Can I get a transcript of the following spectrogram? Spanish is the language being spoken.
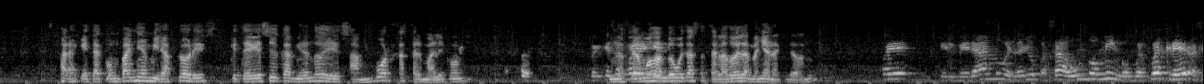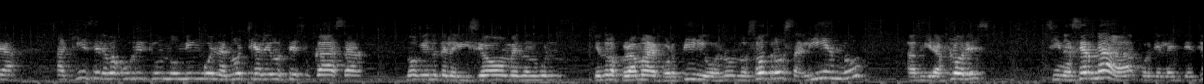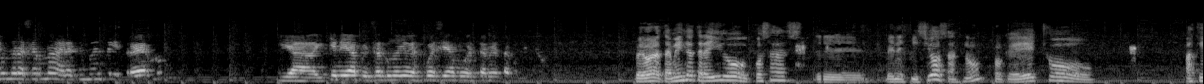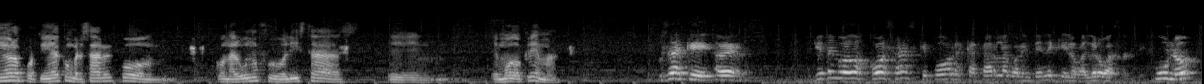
para que te acompañe a Miraflores, que te había ido caminando de San Borja hasta el malecón? Y nos quedamos dando vueltas hasta las 2 de la mañana, creo, ¿no? Fue el verano del año pasado, un domingo, pues puedes creer, o sea, ¿a quién se le va a ocurrir que un domingo en la noche alguien usted en su casa, no viendo televisión, viendo, algún, viendo los programas deportivos, ¿no? Nosotros saliendo a Miraflores sin hacer nada, porque la intención no era hacer nada, era simplemente distraernos. Y, uh, quién iba a pensar que un año después íbamos a estar en esta condición. Pero ahora también te ha traído cosas eh, beneficiosas, ¿no? Porque de hecho has tenido la oportunidad de conversar con, con algunos futbolistas eh, de modo crema. Tú sabes que, a ver, yo tengo dos cosas que puedo rescatar la cuarentena y que los valoro bastante. Uno,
